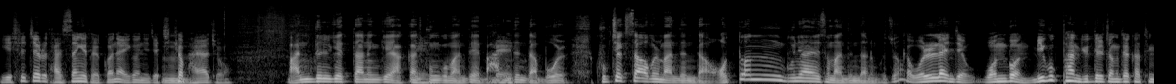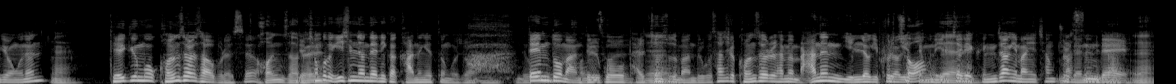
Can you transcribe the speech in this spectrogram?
이게 실제로 달성이 될 거냐 이건 이제 지켜봐야죠. 만들겠다는 게 약간 네. 궁금한데 만든다 뭘 국책 사업을 만든다 어떤 분야에서 만든다는 거죠? 그러니까 원래 이제 원본 미국판 뉴딜 정책 같은 경우는 예. 대규모 건설 사업을 했어요. 건설을 1920년대니까 가능했던 거죠. 아, 댐도 만들고 건설, 발전소도 예. 만들고 사실 건설을 하면 많은 인력이 필요하기 그렇죠. 때문에 예. 일자리가 굉장히 많이 창출되는데. 예.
